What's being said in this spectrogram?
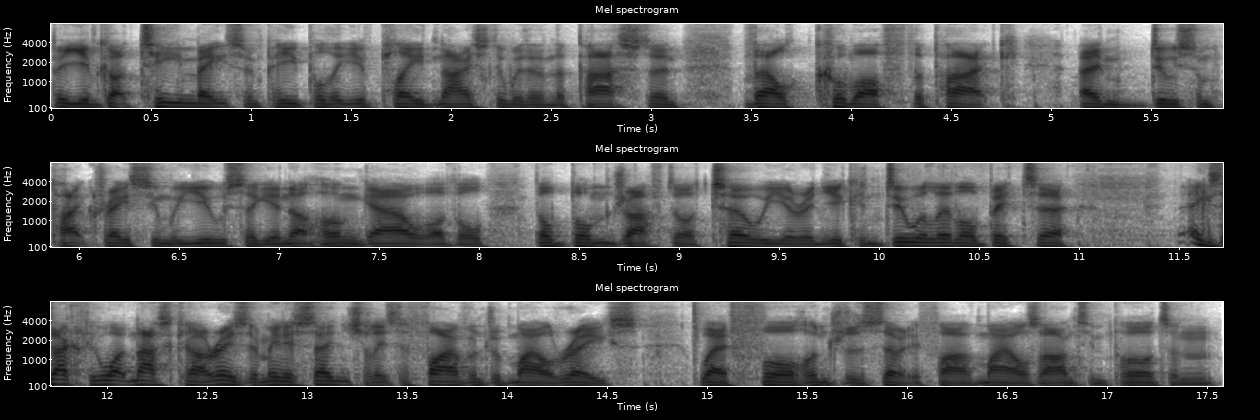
but you've got teammates and people that you've played nicely with in the past and they'll come off the pack and do some pack racing with you so you're not hung out or they'll they'll bump draft or tow you and you can do a little bit uh, exactly what NASCAR is. I mean, essentially, it's a 500 mile race where 475 miles aren't important,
